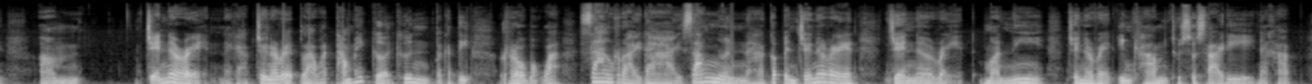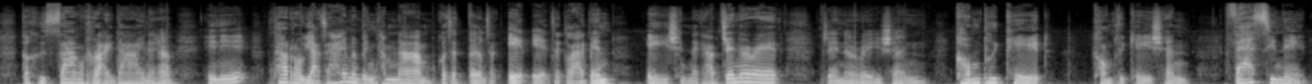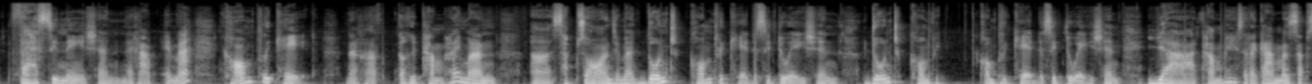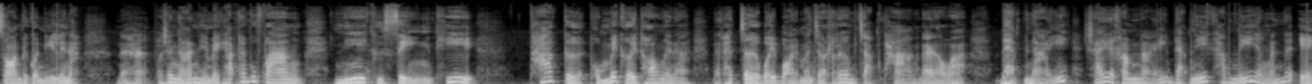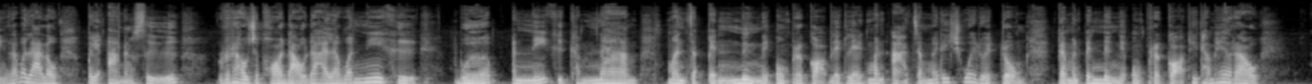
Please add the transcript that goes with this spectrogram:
generate นะครับ generate แปลว่าทำให้เกิดขึ้นปกติ เราบอกว่าสร้างรายได้สร้างเงินนะฮะก็เป็น generate generate money generate income to society นะครับก็คือสร้างรายได้นะครับ ทีนี้ถ้าเราอยากจะให้มันเป็นคำนามก็จะเติมจาก ate ate จะกลายเป็น Asian นะครับ generate generation complicate complication fascinate fascination นะครับ เห็นไหม complicate นะครับ ก็คือทำให้มันซับซ้อนใช่ไหม don't complicate the situation don't complicate complicate the situation อย่าทำให้สถานการณ์มันซับซ้อนไปกว่านี้เลยนะนะฮะ เพราะฉะนั้นเห็นไหมครับท่านผู้ฟังนี่คือสิ่งที่ถ้าเกิดผมไม่เคยท่องเลยนะ แต่ถ้าเจอบ่อยๆ มันจะเริ่มจับทางได้แล้วว่า แบบไหนใช้กับคำไหน แบบนี้คำนี้อย่างนั้นนั่นเอง แล้วเวลาเราไปอ่านหนังสือ เราจะพอเดาได้แล้วว่านี่คือ verb อันนี้คือคำนาม มันจะเป็นหนึ่งในองค์ประกอบเล็ก ๆ มันอาจจะไม่ได้ช่วยโดยตรง แต่มันเป็นหนึ่งในองค์ประกอบที่ทำให้เรา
